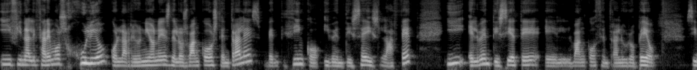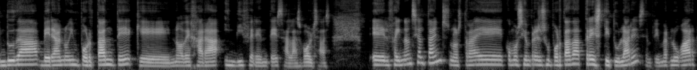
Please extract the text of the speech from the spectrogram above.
y finalizaremos julio con las reuniones de los bancos centrales, 25 y 26 la FED y el 27 el Banco Central Europeo. Sin duda, verano importante que no dejará indiferentes a las bolsas. El Financial Times nos trae, como siempre, en su portada tres titulares. En primer lugar,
